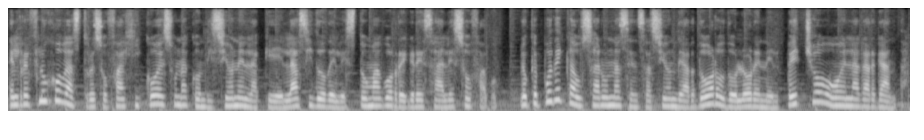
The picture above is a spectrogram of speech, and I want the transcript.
El reflujo gastroesofágico es una condición en la que el ácido del estómago regresa al esófago, lo que puede causar una sensación de ardor o dolor en el pecho o en la garganta.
